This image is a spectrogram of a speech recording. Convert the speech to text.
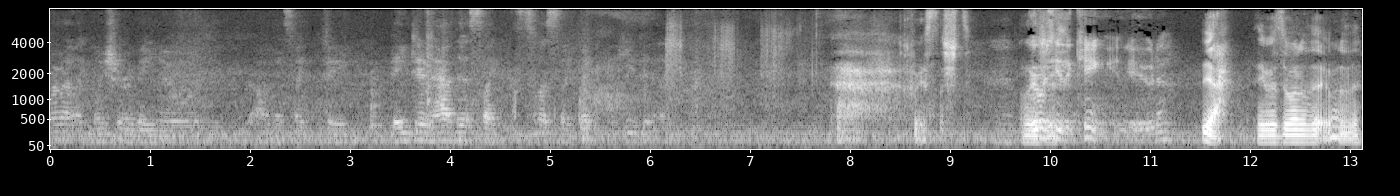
what about like Moshe Rabbeinu and all this? Like they, they did have this like, so it's like, like he did. Where was he the king? In Yehuda? Yeah, he was one of the one of the.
